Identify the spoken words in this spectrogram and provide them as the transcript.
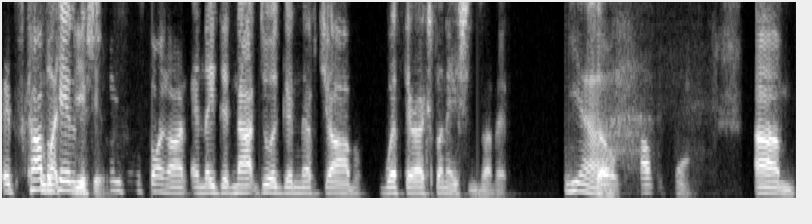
it's complicated. There's so many things going on, and they did not do a good enough job with their explanations of it. Yeah. So how about that? Um,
